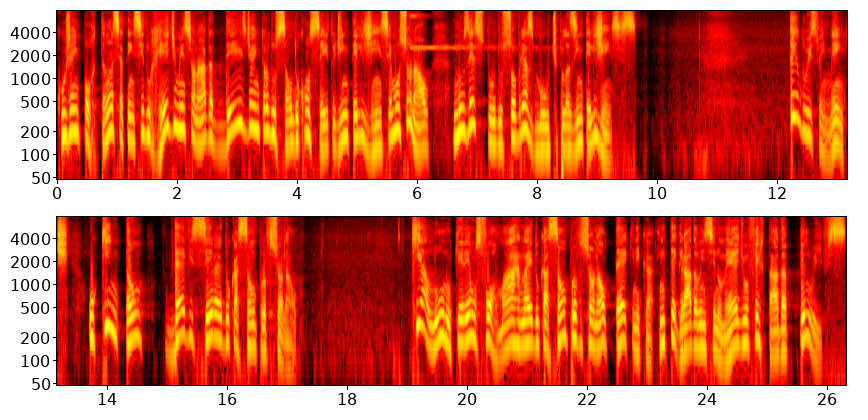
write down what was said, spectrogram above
cuja importância tem sido redimensionada desde a introdução do conceito de inteligência emocional nos estudos sobre as múltiplas inteligências. Tendo isso em mente, o que então deve ser a educação profissional? Que aluno queremos formar na educação profissional técnica integrada ao ensino médio ofertada pelo IFES?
